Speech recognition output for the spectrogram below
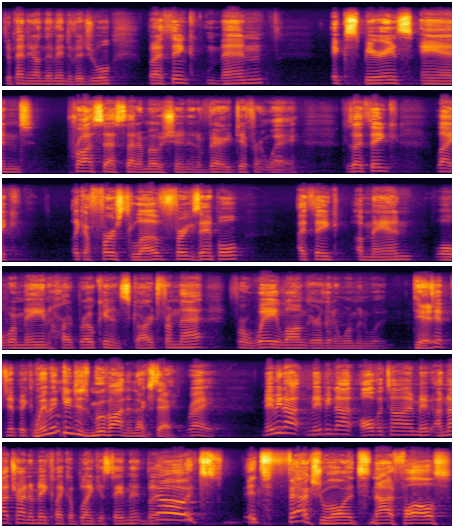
depending on the individual, but I think men experience and process that emotion in a very different way. Because I think, like, like a first love, for example, I think a man will remain heartbroken and scarred from that for way longer than a woman would. Typ- typically, women can just move on the next day. Right. Maybe not. Maybe not all the time. Maybe, I'm not trying to make like a blanket statement, but No, it's it's factual. It's not false.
